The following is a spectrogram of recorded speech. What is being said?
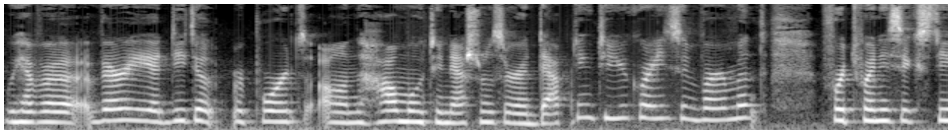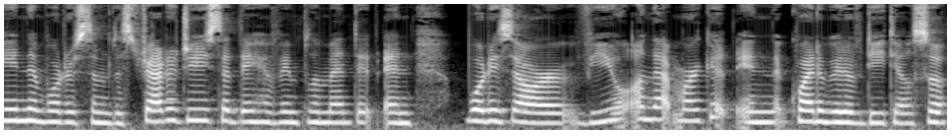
We have a very uh, detailed report on how multinationals are adapting to Ukraine's environment for 2016 and what are some of the strategies that they have implemented and what is our view on that market in quite a bit of detail. So,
